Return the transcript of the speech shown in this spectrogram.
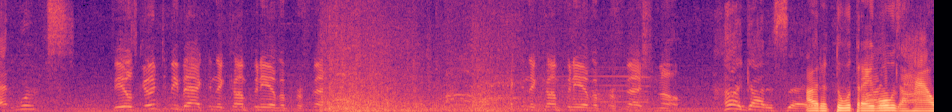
networks. Feels good to be back in the company of a professional. Back in the company of a professional. I gotta say. Ở được tu trei vô ra.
